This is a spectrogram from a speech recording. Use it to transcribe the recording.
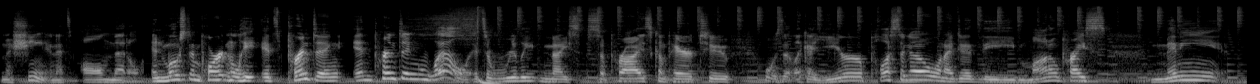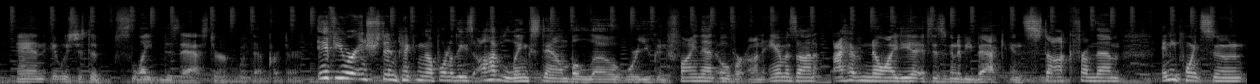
machine, and it's all metal. And most importantly, it's printing, and printing well. It's a really nice surprise compared to, what was it, like a year plus ago when I did the Monoprice Mini and it was just a slight disaster with that printer. If you are interested in picking up one of these, I'll have links down below where you can find that over on Amazon. I have no idea if this is gonna be back in stock from them any point soon,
